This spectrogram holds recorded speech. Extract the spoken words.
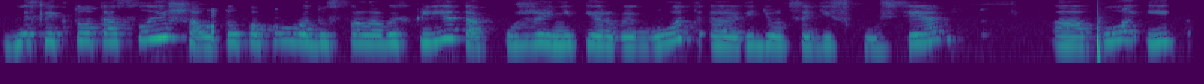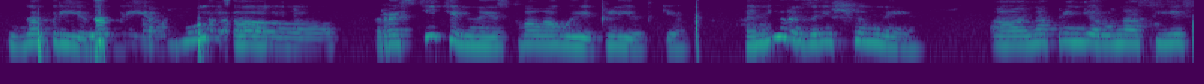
Если кто-то слышал, то по поводу стволовых клеток уже не первый год э, ведется дискуссия. А, по их запрету. Так вот, а, растительные стволовые клетки, они разрешены. А, например, у нас есть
